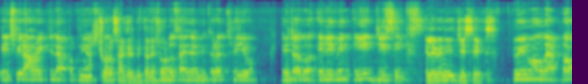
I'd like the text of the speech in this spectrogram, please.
এইচপির আরও একটি ল্যাপটপ নিয়ে আসছে ছোট সাইজের ভিতরে। ছোট সাইজের ভিতরে থ্রি এটা হলো eleven E G six eleven E G six two in one laptop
